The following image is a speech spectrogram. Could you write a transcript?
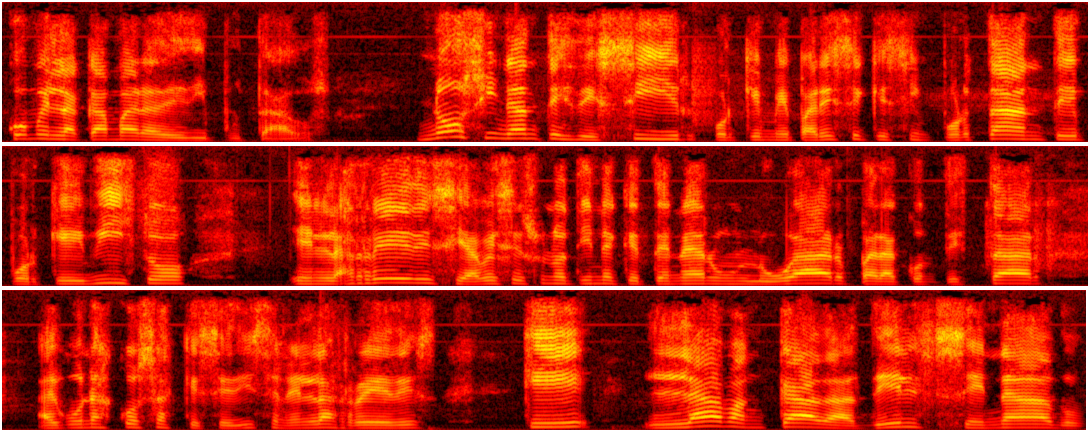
como en la Cámara de Diputados. No sin antes decir, porque me parece que es importante, porque he visto en las redes y a veces uno tiene que tener un lugar para contestar algunas cosas que se dicen en las redes, que la bancada del Senado,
